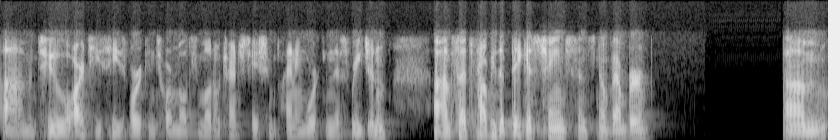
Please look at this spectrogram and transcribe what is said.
um, to RTC's work and to our multimodal transportation planning work in this region. Um, so that's probably the biggest change since November. Um,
